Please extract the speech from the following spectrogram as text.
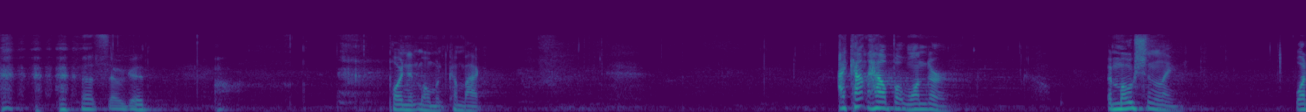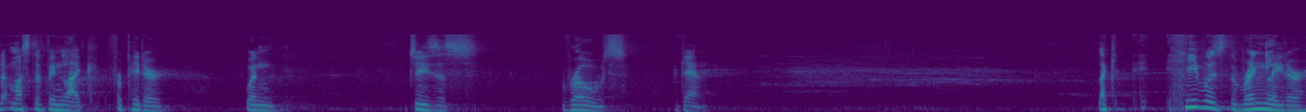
That's so good. poignant moment come back. Can't help but wonder emotionally what it must have been like for Peter when Jesus rose again. Like, he was the ringleader,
